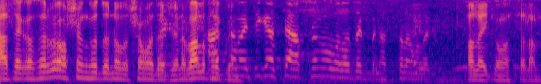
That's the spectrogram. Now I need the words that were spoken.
আচ্ছা কাসার অসংখ্য ধন্যবাদ সময়ের জন্য। ভালো আচ্ছা থাকবেন ভাই ঠিক আছে আপনাকেও ভালো থাকবেন। আসসালামু আলাইকুম। ওয়ালাইকুম আসসালাম।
